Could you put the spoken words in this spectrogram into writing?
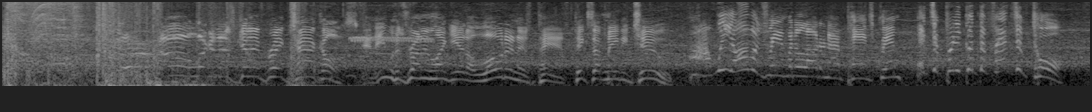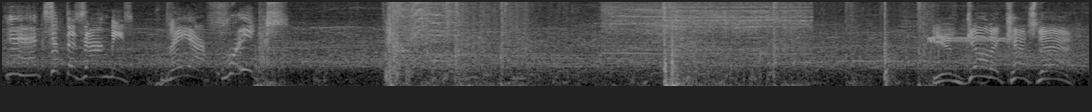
Oh, look at this guy break tackles. And he was running like he had a load in his pants. Picks up maybe two. Uh, we always ran with a load in our pants, Grim. It's a pretty good defensive tool. Eh, except the zombies. They are freaks. You've got to catch that.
